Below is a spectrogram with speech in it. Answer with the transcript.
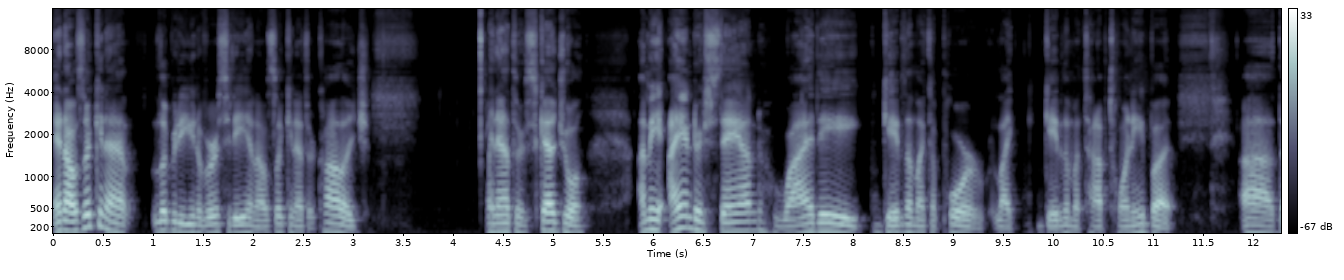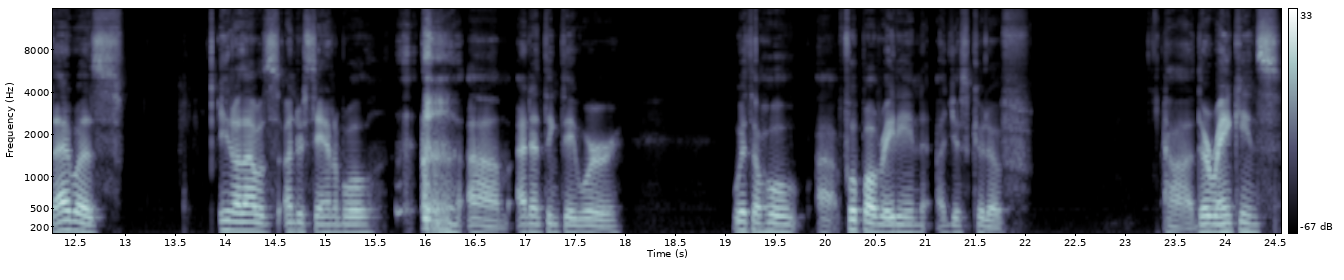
And I was looking at Liberty University and I was looking at their college and at their schedule. I mean, I understand why they gave them like a poor, like gave them a top 20, but uh, that was you know, that was understandable. um, I didn't think they were with the whole uh, football rating. I just could have uh, their rankings.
